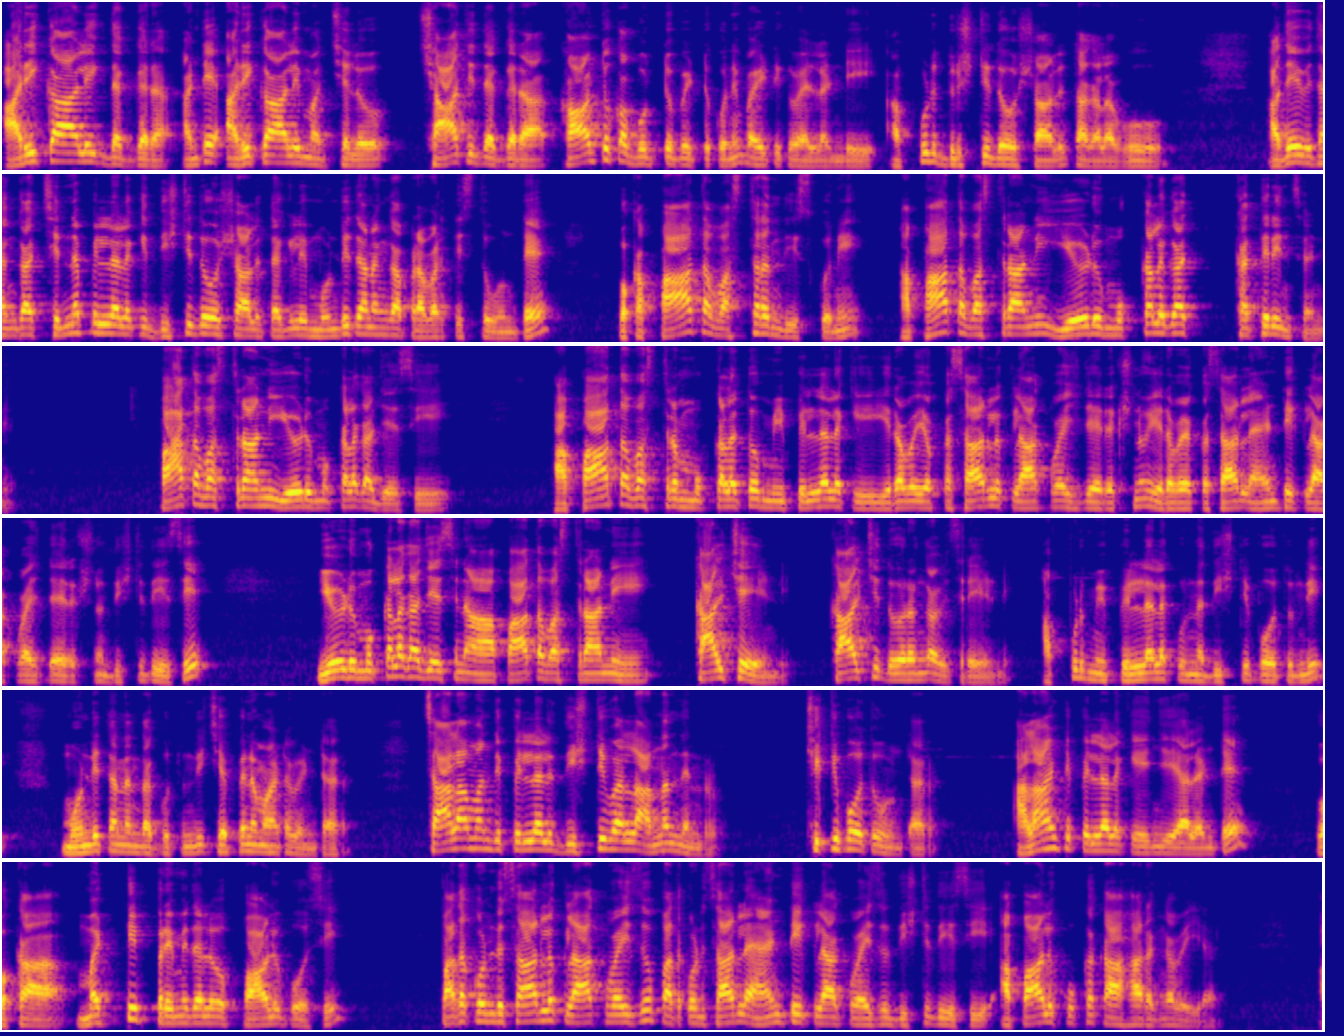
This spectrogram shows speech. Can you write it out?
అరికాలి దగ్గర అంటే అరికాలి మధ్యలో ఛాతి దగ్గర కాటుక బొట్టు పెట్టుకొని బయటికి వెళ్ళండి. అప్పుడు దృష్టి దోషాలు తగలవు. అదేవిధంగా చిన్నపిల్లలకి దిష్టి దోషాలు తగిలి మొండితనంగా ప్రవర్తిస్తూ ఉంటే ఒక పాత వస్త్రం తీసుకొని ఆ పాత వస్త్రాన్ని ఏడు ముక్కలుగా కత్తిరించండి. పాత వస్త్రాన్ని ఏడు ముక్కలుగా చేసి ఆ పాత వస్త్రం ముక్కలతో మీ పిల్లలకి ఇరవై ఒక్కసార్లు క్లాక్ వైజ్ డైరెక్షన్ ఇరవై ఒక్కసార్లు యాంటీ క్లాక్ వైజ్ డైరెక్షను దిష్టి తీసి ఏడు ముక్కలుగా చేసిన ఆ పాత వస్త్రాన్ని కాల్చేయండి. కాల్చి దూరంగా విసిరేయండి. అప్పుడు మీ పిల్లలకు ఉన్న దిష్టి పోతుంది మొండితనం తగ్గుతుంది చెప్పిన మాట వింటారు. చాలామంది పిల్లలు దిష్టి వల్ల అన్నం తినరు చిక్కిపోతూ ఉంటారు. అలాంటి పిల్లలకి ఏం చేయాలంటే ఒక మట్టి ప్రమిదలో పాలు పోసి పదకొండు సార్లు క్లాక్ వైజు పదకొండు సార్లు యాంటీ క్లాక్ వైజు దిష్టి తీసి ఆ పాలు కుక్కకు ఆహారంగా వేయాలి.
